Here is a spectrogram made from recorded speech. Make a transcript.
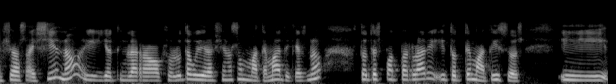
això és així, no? I jo tinc la raó absoluta, vull dir, això no són matemàtiques, no? Tot es pot parlar i, i tot té matisos. I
